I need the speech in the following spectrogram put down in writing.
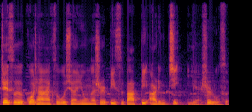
这次国产 X5 选用的是 B48 B20G，也是如此。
